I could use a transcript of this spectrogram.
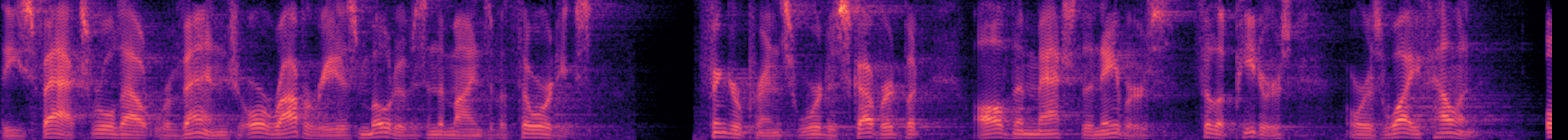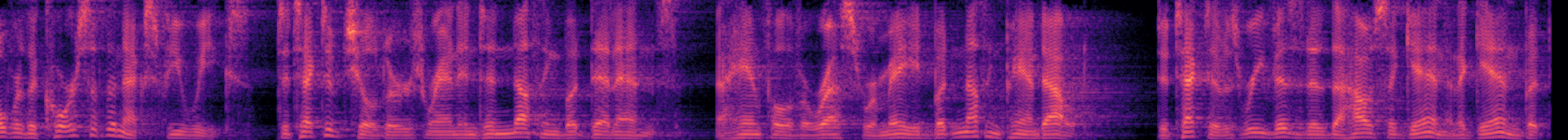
These facts ruled out revenge or robbery as motives in the minds of authorities. Fingerprints were discovered, but all of them matched the neighbors, Philip Peters, or his wife, Helen. Over the course of the next few weeks, Detective Childers ran into nothing but dead ends. A handful of arrests were made, but nothing panned out. Detectives revisited the house again and again, but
